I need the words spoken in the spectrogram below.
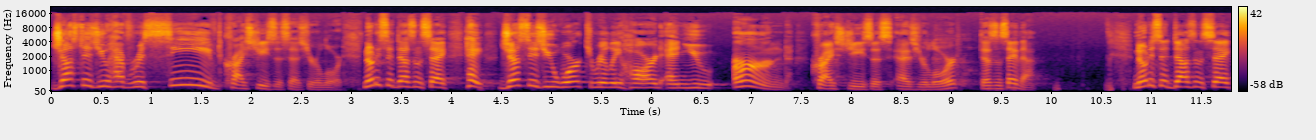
Just as you have received Christ Jesus as your Lord. Notice it doesn't say, hey, just as you worked really hard and you earned Christ Jesus as your Lord. It doesn't say that. Notice it doesn't say,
